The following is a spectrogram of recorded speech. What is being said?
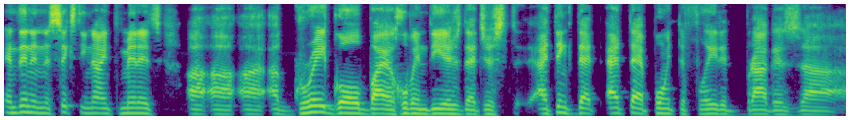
and then in the 69th minute, uh, uh, uh, a great goal by Ruben Dias that just, I think that at that point deflated Braga's uh,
